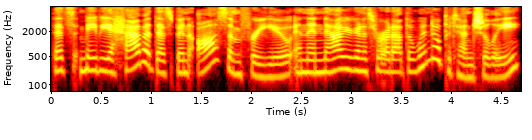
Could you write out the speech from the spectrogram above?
That's maybe a habit that's been awesome for you. And then now you're going to throw it out the window potentially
